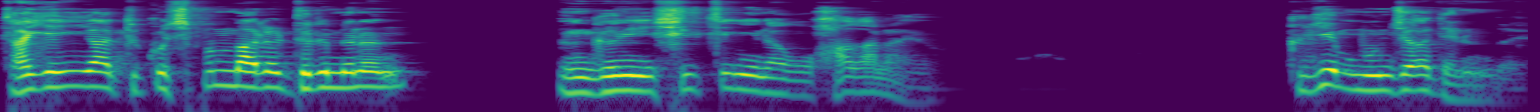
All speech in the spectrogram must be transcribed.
자기가 듣고 싶은 말을 들으면은 은근히 실증이 나고 화가 나요. 그게 문제가 되는 거예요.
